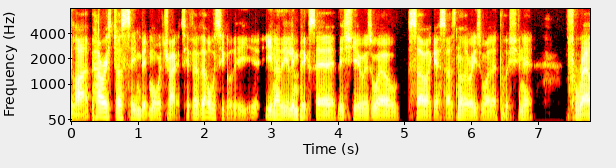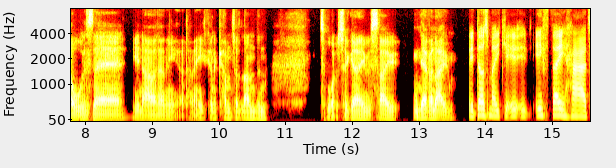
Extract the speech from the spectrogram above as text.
like Paris does seem a bit more attractive. They've obviously got the you know the Olympics there this year as well, so I guess that's another reason why they're pushing it. Pharrell was there, you know. I don't think I don't think he's going to come to London to watch the game, so never know. It does make it if they had.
